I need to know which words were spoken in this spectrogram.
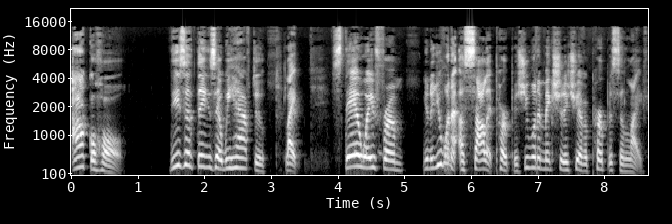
alcohol? These are things that we have to like stay away from you know, you want a, a solid purpose. You want to make sure that you have a purpose in life.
